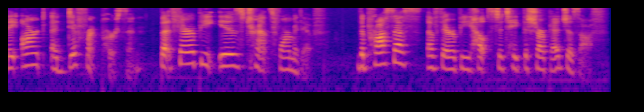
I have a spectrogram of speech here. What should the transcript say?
they aren't a different person, but therapy is transformative. The process of therapy helps to take the sharp edges off.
